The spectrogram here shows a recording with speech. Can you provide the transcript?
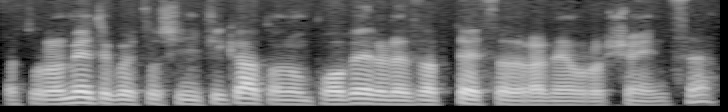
Naturalmente questo significato non può avere l'esattezza della neuroscienza,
